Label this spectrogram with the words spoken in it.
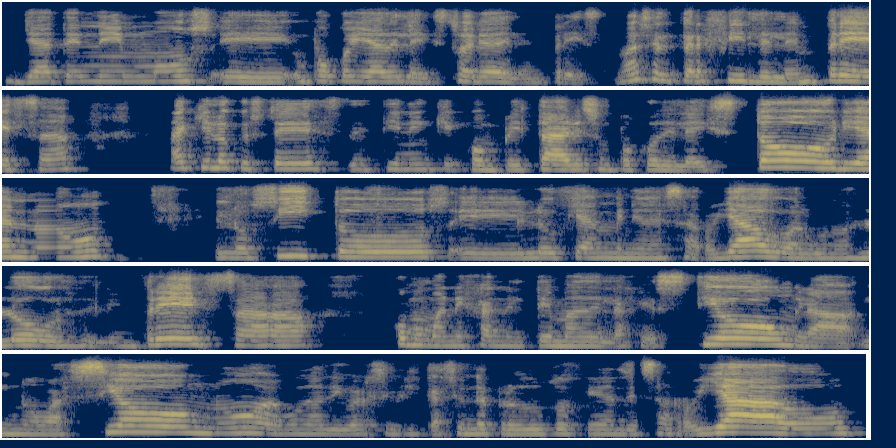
ya tenemos eh, un poco ya de la historia de la empresa, ¿no? Es el perfil de la empresa. Aquí lo que ustedes tienen que completar es un poco de la historia, ¿no? Los hitos, eh, lo que han venido desarrollado, algunos logros de la empresa, cómo manejan el tema de la gestión, la innovación, ¿no? Alguna diversificación de productos que han desarrollado,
